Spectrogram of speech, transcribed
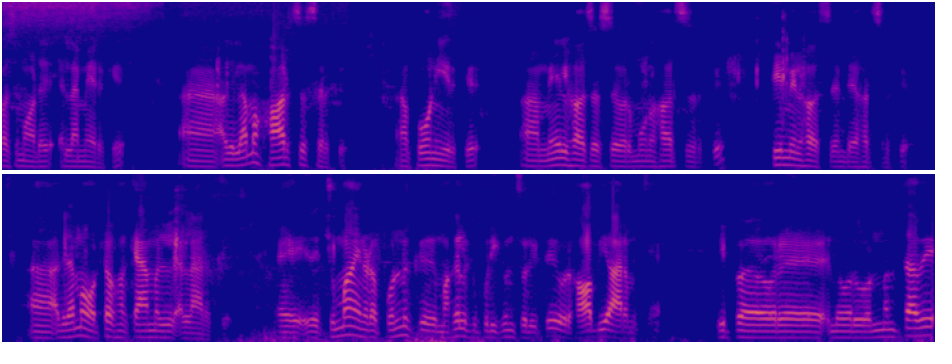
பசுமாடு எல்லாமே இருக்குது அது இல்லாமல் ஹார்சஸ் இருக்குது போனி இருக்குது மேல் ஹார்சஸ் ஒரு மூணு ஹார்ஸ் இருக்குது ஃபீமேல் ஹார்ஸ் ரெண்டு ஹார்ஸ் இருக்குது அது இல்லாமல் ஒட்டகம் கேமல் எல்லாம் இருக்குது இது சும்மா என்னோடய பொண்ணுக்கு மகளுக்கு பிடிக்கும்னு சொல்லிட்டு ஒரு ஹாபியாக ஆரம்பித்தேன் இப்போ ஒரு இந்த ஒரு ஒன் மந்த்தாகவே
